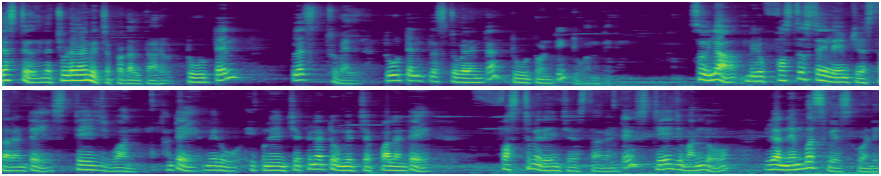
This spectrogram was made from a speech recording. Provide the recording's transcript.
జస్ట్ ఇలా చూడగానే మీరు చెప్పగలుగుతారు. Two ten plus twelve two ten plus twelve అంటే టూ ట్వంటీ టూ అంతే. సో ఇలా మీరు ఫస్ట్ స్టైల్ ఏం చేస్తారంటే స్టేజ్ వన్ అంటే మీరు ఇప్పుడు నేను చెప్పినట్టు మీరు చెప్పాలంటే ఫస్ట్ మీరు ఏం చేస్తారంటే స్టేజ్ వన్లో ఇలా నెంబర్స్ వేసుకోండి.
